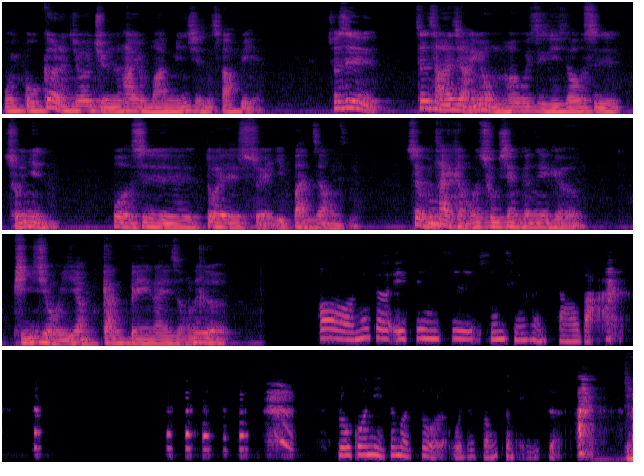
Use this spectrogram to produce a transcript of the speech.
我我个人就会觉得它有蛮明显的差别。就是正常来讲，因为我们喝威士忌都是纯饮，或者是兑水一半这样子，所以不太可能会出现跟那个啤酒一样干杯那一种，那个哦，那个一定是心情很糟吧？如果你这么做了，我就懂什么意思了。对，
